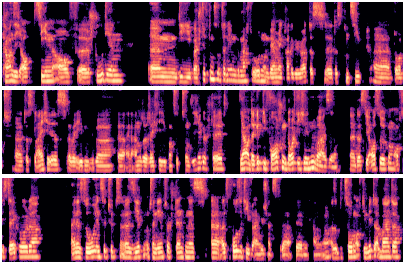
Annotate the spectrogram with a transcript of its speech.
kann man sich auch beziehen auf äh, Studien, ähm, die bei Stiftungsunternehmen gemacht wurden. Und wir haben ja gerade gehört, dass äh, das Prinzip äh, dort äh, das gleiche ist, aber eben über äh, eine andere rechtliche Konstruktion sichergestellt. Ja, und da gibt die Forschung deutliche Hinweise, äh, dass die Auswirkungen auf die Stakeholder eines so institutionalisierten Unternehmensverständnis äh, als positiv eingeschätzt werden kann. Ja? Also bezogen auf die Mitarbeiter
